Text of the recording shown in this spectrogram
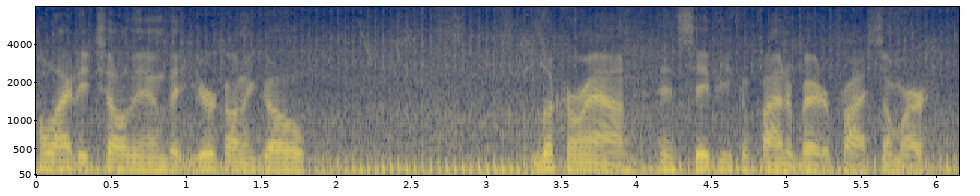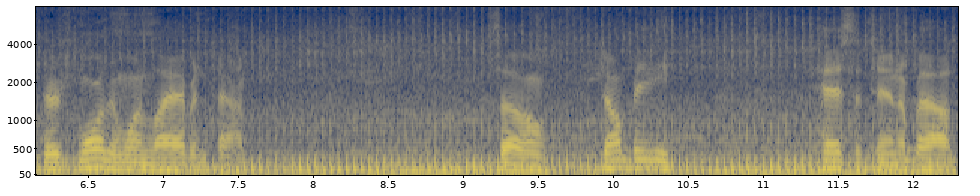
politely tell them that you're going to go look around and see if you can find a better price somewhere. There's more than one lab in town. So don't be hesitant about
